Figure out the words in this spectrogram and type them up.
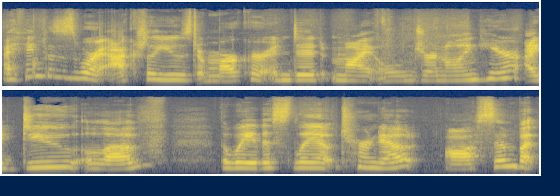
I think this is where I actually used a marker and did my own journaling here. I do love the way this layout turned out. Awesome, but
